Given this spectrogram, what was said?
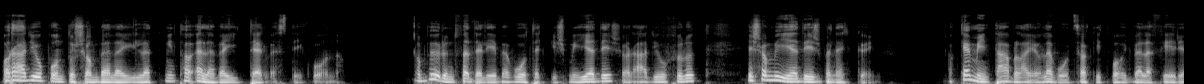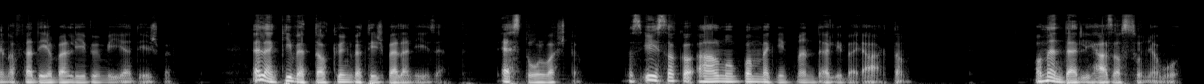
A rádió pontosan beleillett, mintha eleve így tervezték volna. A bőrönd fedelébe volt egy kis mélyedés a rádió fölött, és a mélyedésben egy könyv. A kemény táblája le volt szakítva, hogy beleférjen a fedélben lévő mélyedésbe. Ellen kivette a könyvet és belenézett. Ezt olvasta. Az éjszaka álmomban megint Menderlibe jártam. A Menderli házasszonya volt.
